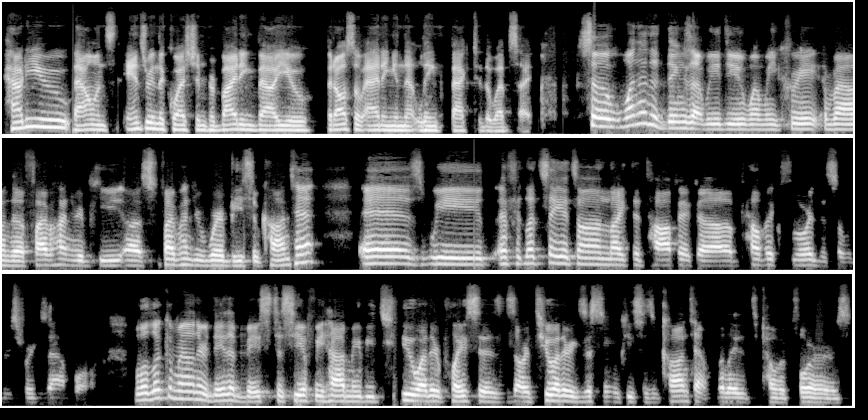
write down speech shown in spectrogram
How do you balance answering the question, providing value, but also adding in that link back to the website? So one of the things that we do when we create around a 500 p, uh, 500 word piece of content is we, if let's say it's on like the topic of pelvic floor disorders, for example, we'll look around our database to see if we have maybe two other places or two other existing pieces of content related to pelvic floors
